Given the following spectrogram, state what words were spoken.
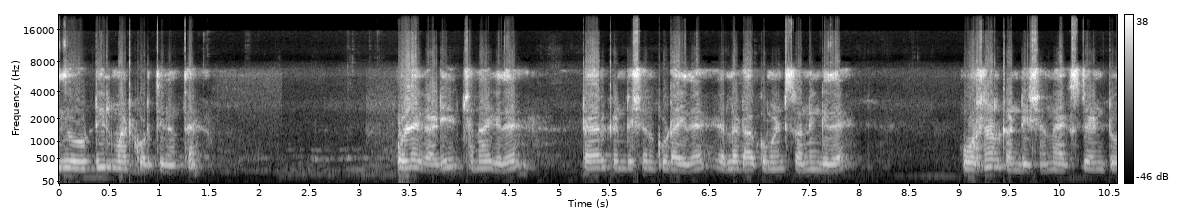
ಇದು ಡೀಲ್ ಮಾಡಿಕೊಡ್ತೀನಂತೆ. ಒಳ್ಳೆ ಗಾಡಿ, ಚೆನ್ನಾಗಿದೆ. ಟೈರ್ ಕಂಡೀಷನ್ ಕೂಡ ಇದೆ. ಎಲ್ಲ ಡಾಕ್ಯುಮೆಂಟ್ಸ್ ರನ್ನಿಂಗ್ ಇದೆ. Original condition accident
